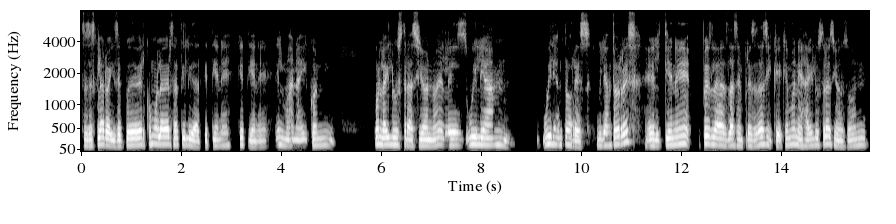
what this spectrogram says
Entonces, claro, ahí se puede ver como la versatilidad que tiene, que tiene el man ahí con, con la ilustración, ¿no? Él es William, William Torres. William Torres, él tiene, pues las, las empresas así que, que maneja ilustración son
